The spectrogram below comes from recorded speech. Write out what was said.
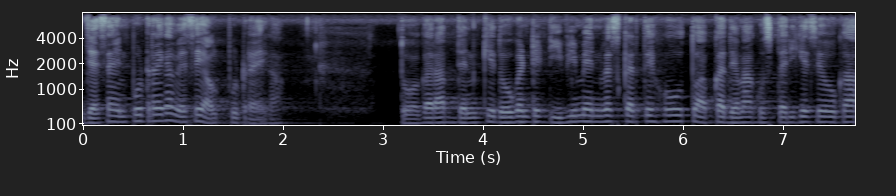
जैसा इनपुट रहेगा वैसे ही आउटपुट रहेगा। तो अगर आप दिन के दो घंटे टीवी में इन्वेस्ट करते हो तो आपका दिमाग उस तरीके से होगा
